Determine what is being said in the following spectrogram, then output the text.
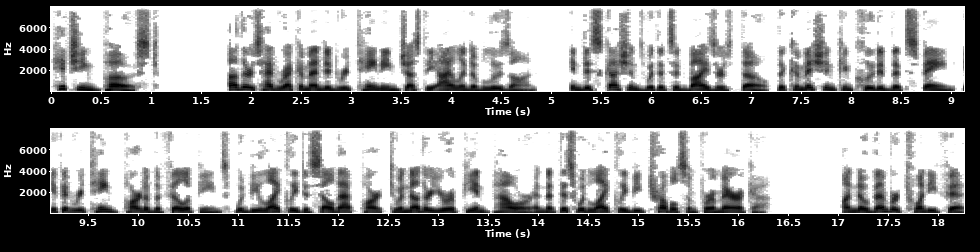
hitching post. Others had recommended retaining just the island of Luzon. In discussions with its advisers, though, the Commission concluded that Spain, if it retained part of the Philippines, would be likely to sell that part to another European power and that this would likely be troublesome for America. On November 25,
